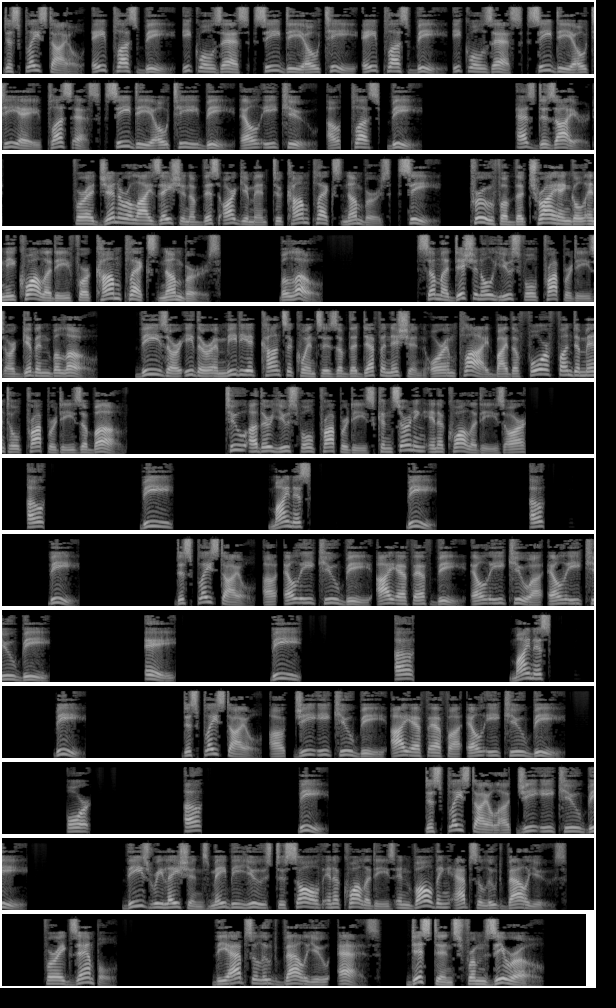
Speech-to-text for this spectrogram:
display style a plus b equals s c d o t a plus b equals s c d o t a plus s c dot b leq a plus b as desired. For a generalization of this argument to complex numbers, see proof of the triangle inequality for complex numbers below. Some additional useful properties are given below. These are either immediate consequences of the definition or implied by the four fundamental properties above. Two other useful properties concerning inequalities are a b minus b a b Display style a leqb iffb leq a leqb a. B. A. Minus b. Display style a geqb iff a leqb or a. B. Display style a geqb these relations may be used to solve inequalities involving absolute values. For example, the absolute value, as distance from zero,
